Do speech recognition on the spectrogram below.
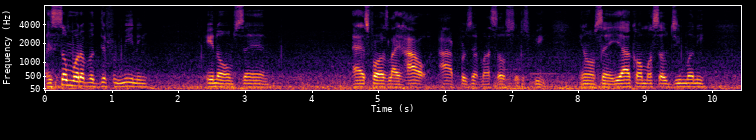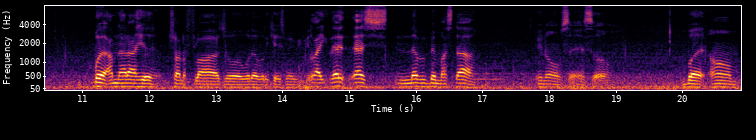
it's somewhat of a different meaning, you know what I'm saying, as far as like how I present myself, so to speak. You know what I'm saying? Yeah, I call myself G Money, but I'm not out here trying to flodge or whatever the case may be. Like that that's never been my style. You know what I'm saying? So but um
